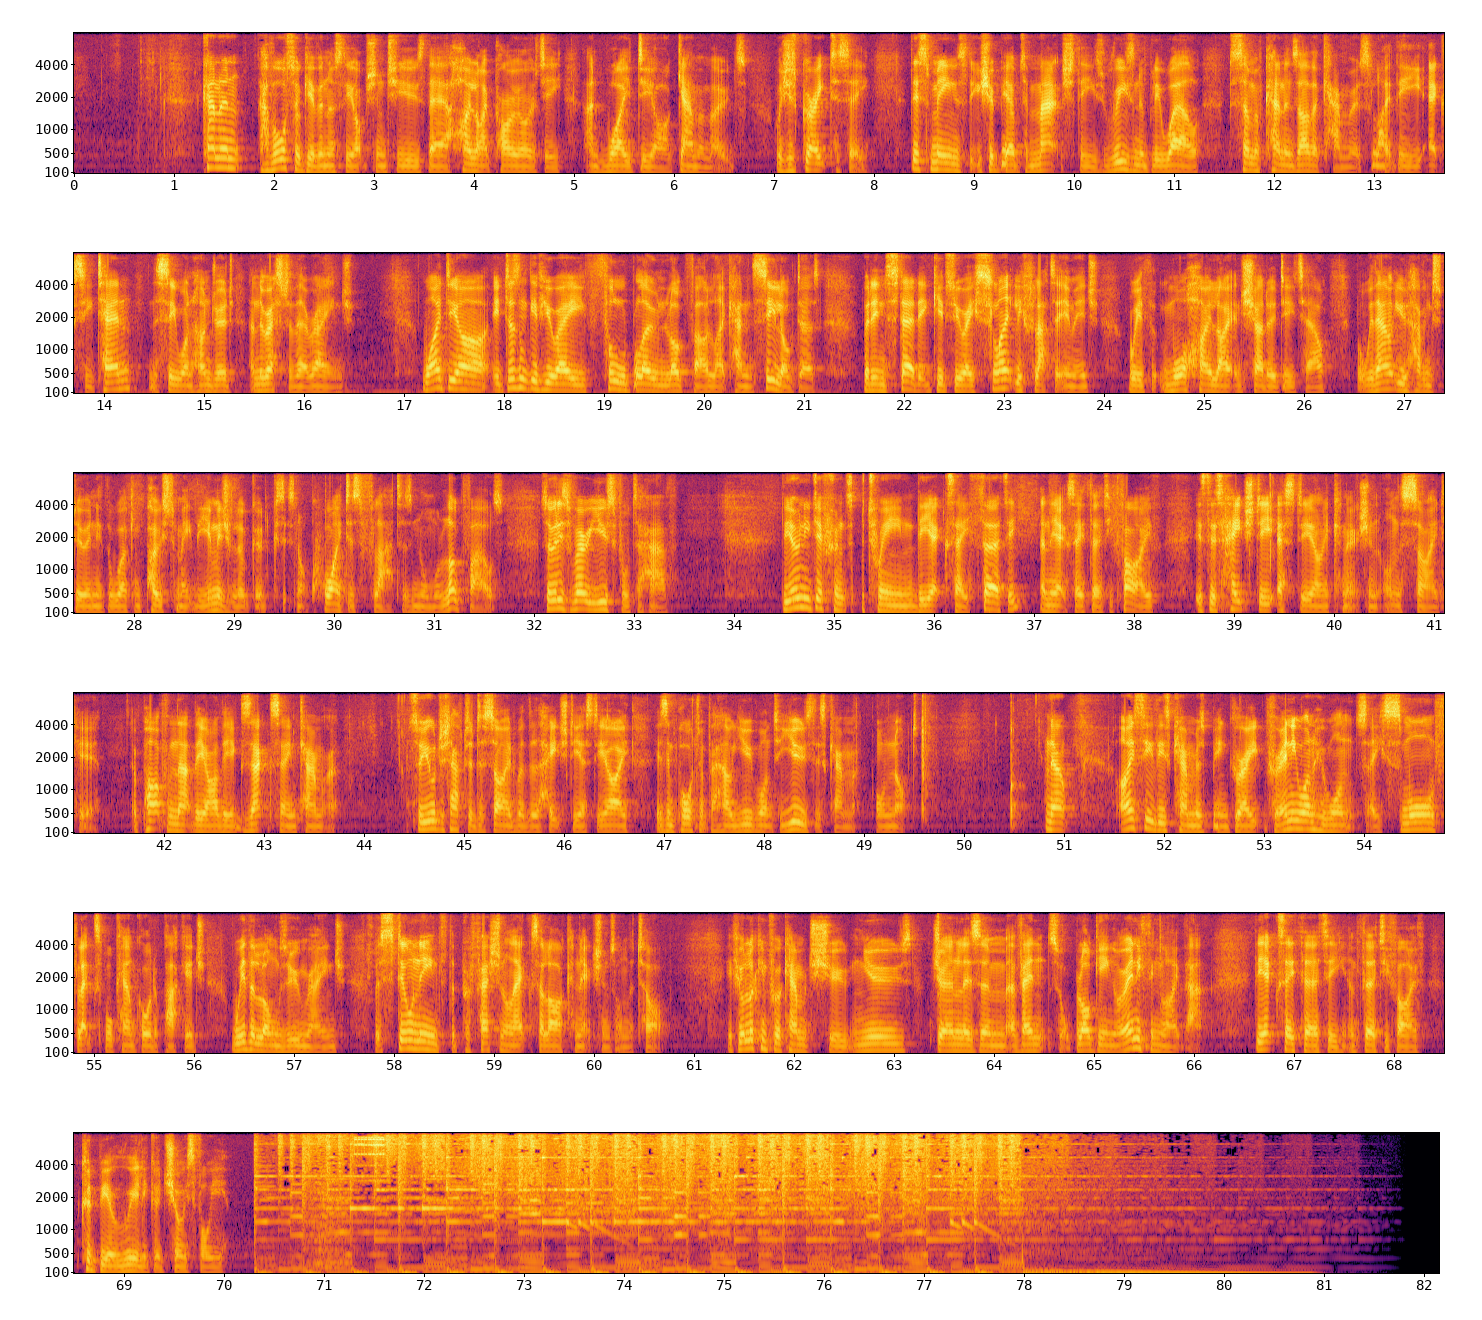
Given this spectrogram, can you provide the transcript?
Canon have also given us the option to use their highlight priority and Wide DR gamma modes, which is great to see. This means that you should be able to match these reasonably well to some of Canon's other cameras like the XC10, the C100 and the rest of their range. Wide DR, it doesn't give you a full-blown log file like Canon C-Log does, but instead it gives you a slightly flatter image with more highlight and shadow detail, but without you having to do any of the work in post to make the image look good because it's not quite as flat as normal log files. So it is very useful to have. The only difference between the XA30 and the XA35 is this HD SDI connection on the side here. Apart from that, they are the exact same camera. So you'll just have to decide whether the HD SDI is important for how you want to use this camera or not. Now, I see these cameras being great for anyone who wants a small flexible camcorder package with a long zoom range, but still needs the professional XLR connections on the top. If you're looking for a camera to shoot news, journalism, events or blogging or anything like that, the XA30 and 35 could be a really good choice for you.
